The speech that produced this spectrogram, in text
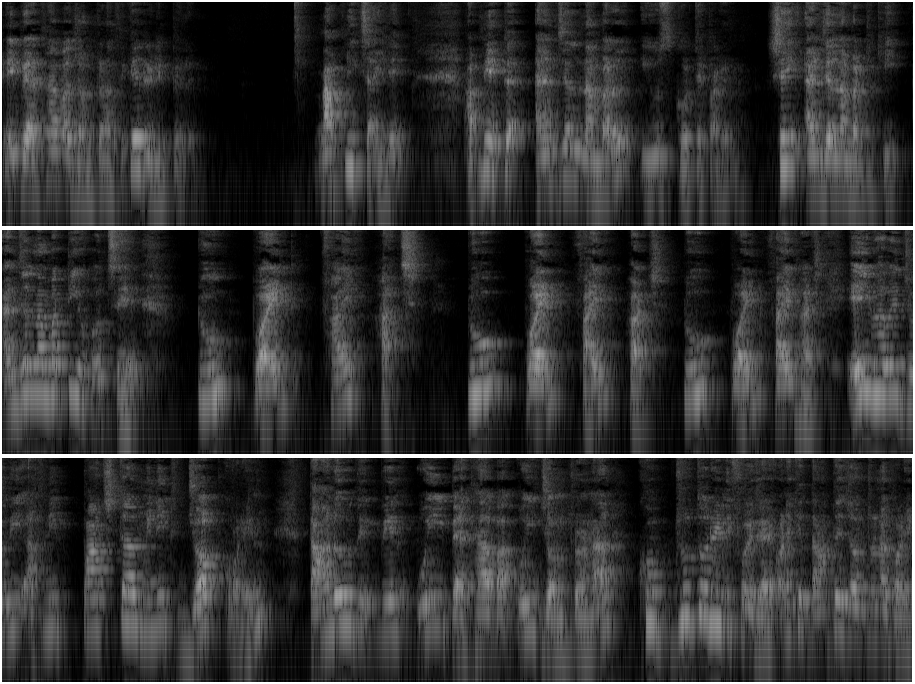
এই ব্যথা বা যন্ত্রণা থেকে রিলিফ পেলেন। আপনি চাইলে আপনি একটা অ্যাঞ্জেল নাম্বারও ইউজ করতে পারেন। সেই অ্যাঞ্জেল নাম্বারটি কি? অ্যাঞ্জেল নাম্বারটি হচ্ছে টু পয়েন্ট ফাইভ হার্চ টু পয়েন্ট ফাইভ হার্চ টু পয়েন্ট ফাইভ হার্চ এইভাবে যদি আপনি পাঁচটা মিনিট জব করেন, তাহলেও দেখবেন ওই ব্যথা বা ওই যন্ত্রণা খুব দ্রুত রিলিফ হয়ে যায়। অনেকে দাঁতে যন্ত্রণা করে,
